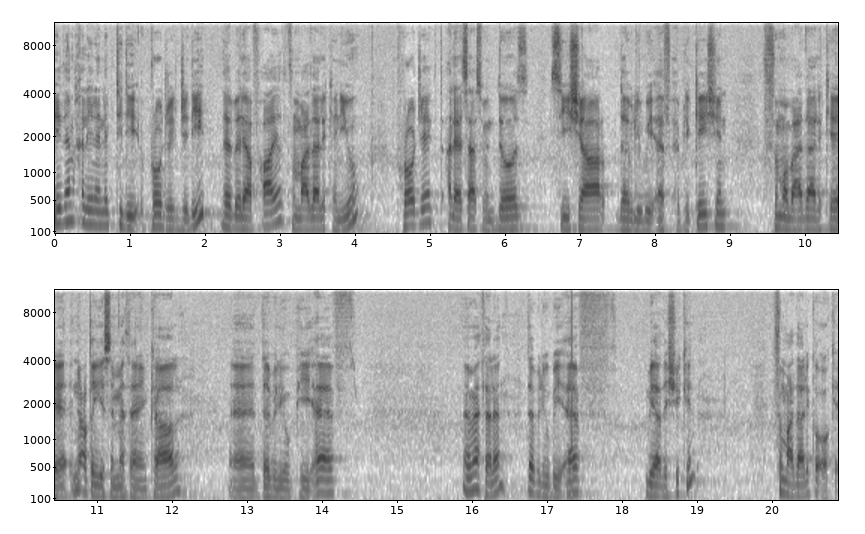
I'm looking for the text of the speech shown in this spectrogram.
اذا خلينا نبتدي project جديد نذهب إلى file ثم بعد ذلك new project على أساس ويندوز سي شارب دبليو بي اف ابلكيشن ثم بعد ذلك نعطي اسم مثلا كال دبليو بي اف مثلا دبليو بي اف بهذا الشكل ثم بعد ذلك okay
